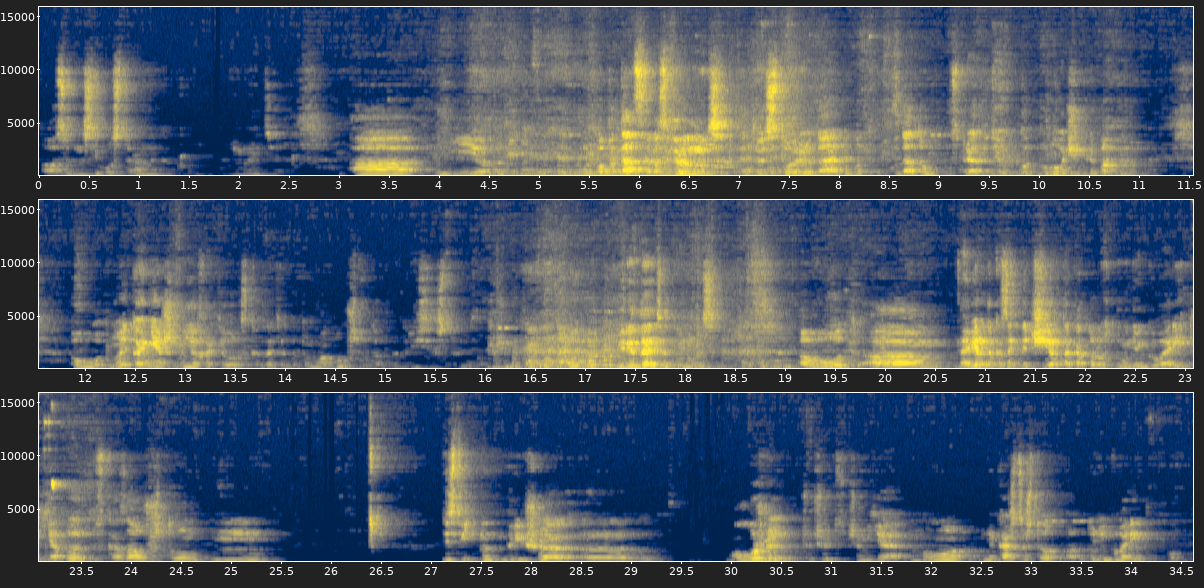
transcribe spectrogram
особенно с его стороны, как вы понимаете. А, и попытаться развернуть эту историю, да, ну вот куда-то спрятать ее в год, было очень любопытно. Вот. Ну и, конечно, я хотел рассказать об этом аду, что такое три сестры. Передать эту мысль. Вот. А, наверное, касательно черт, о которых Дуня говорит, я бы сказал, что действительно Гриша э, моложе чуть-чуть, чем я, но мне кажется, что Дуня говорит, вот,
